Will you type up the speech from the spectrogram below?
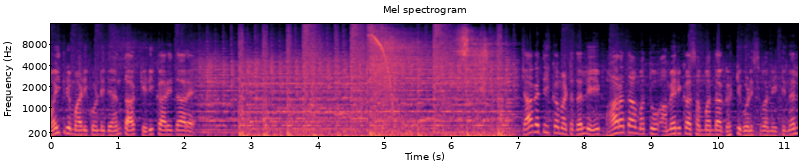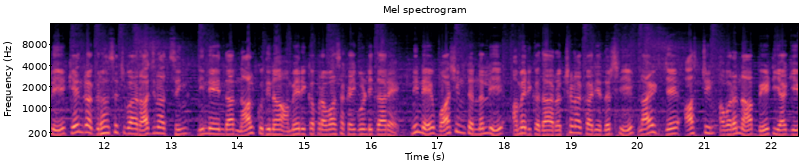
ಮೈತ್ರಿ ಮಾಡಿಕೊಂಡಿದೆ ಅಂತ ಕಿಡಿಕಾರಿದ್ದಾರೆ. ಜಾಗತಿಕ ಮಟ್ಟದಲ್ಲಿ ಭಾರತ ಮತ್ತು ಅಮೆರಿಕ ಸಂಬಂಧ ಗಟ್ಟಿಗೊಳಿಸುವ ನಿಟ್ಟಿನಲ್ಲಿ ಕೇಂದ್ರ ಗೃಹ ಸಚಿವ ರಾಜನಾಥ್ ಸಿಂಗ್ ನಿನ್ನೆಯಿಂದ ನಾಲ್ಕು ದಿನ ಅಮೆರಿಕ ಪ್ರವಾಸ ಕೈಗೊಂಡಿದ್ದಾರೆ. ನಿನ್ನೆ ವಾಷಿಂಗ್ಟನ್ನಲ್ಲಿ ಅಮೆರಿಕದ ರಕ್ಷಣಾ ಕಾರ್ಯದರ್ಶಿ ಲಾಯ್ಡ್ ಜೆ ಆಸ್ಟಿನ್ ಅವರನ್ನ ಭೇಟಿಯಾಗಿ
